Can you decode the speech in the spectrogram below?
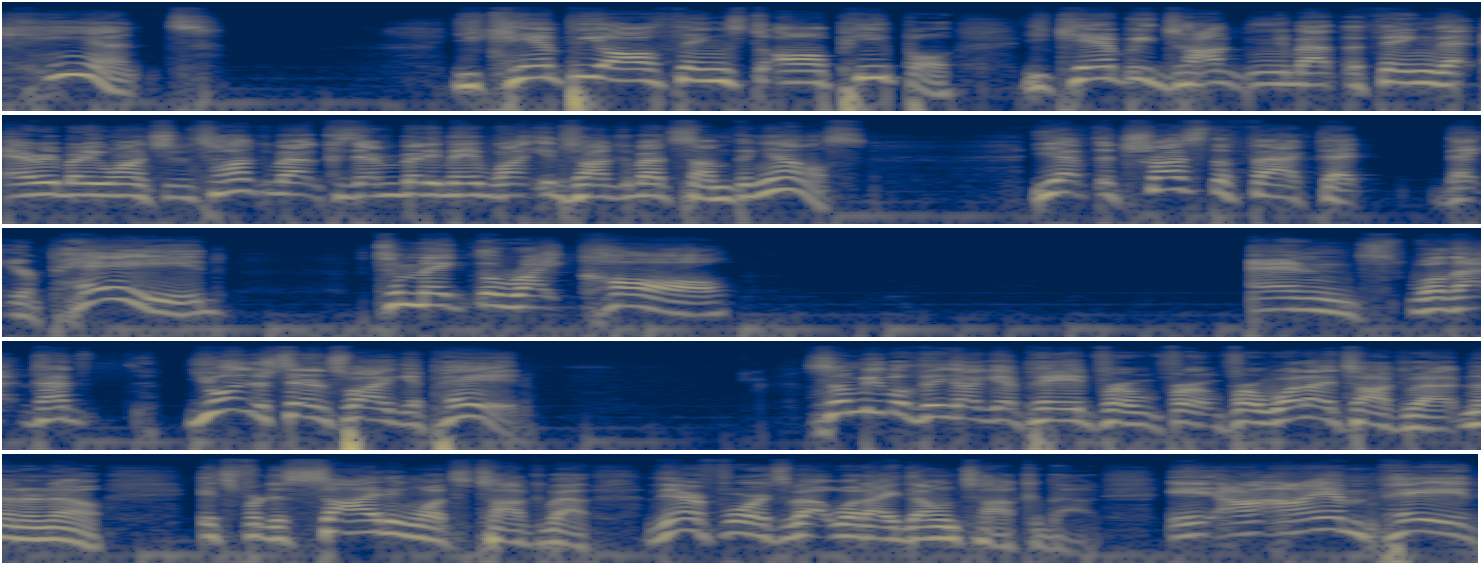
can't. You can't be all things to all people. You can't be talking about the thing that everybody wants you to talk about because everybody may want you to talk about something else. You have to trust the fact that that you're paid to make the right call. And well that that you understand that's why I get paid. Some people think I get paid for, for, for what I talk about. No, no, no. It's for deciding what to talk about. Therefore, it's about what I don't talk about. It, I, I, am paid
